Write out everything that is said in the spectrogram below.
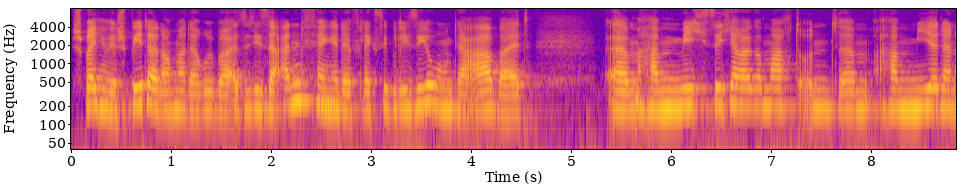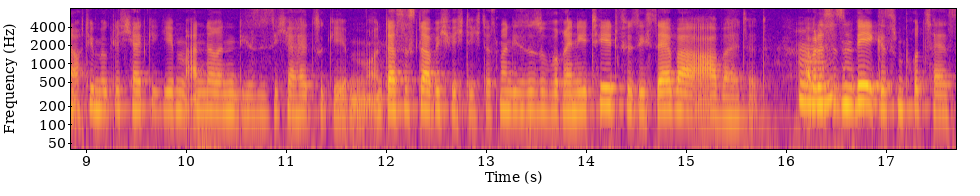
sprechen wir später nochmal darüber. Also diese Anfänge der Flexibilisierung der Arbeit, ähm, haben mich sicherer gemacht und ähm, haben mir dann auch die Möglichkeit gegeben, anderen diese Sicherheit zu geben. Und das ist, glaube ich, wichtig, dass man diese Souveränität für sich selber erarbeitet. Mhm. Aber das ist ein Weg, ist ein Prozess.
